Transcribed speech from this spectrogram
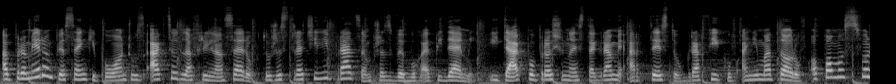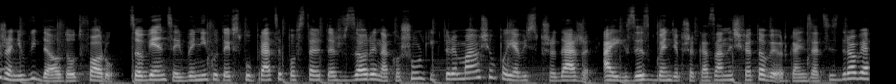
a premierę piosenki połączył z akcją dla freelancerów, którzy stracili pracę przez wybuch epidemii. I tak poprosił na Instagramie artystów, grafików, animatorów o pomoc w tworzeniu wideo do utworu. Co więcej, w wyniku tej współpracy powstały też wzory na koszulki, które mają się pojawić w sprzedaży, a ich zysk będzie przekazany Światowej Organizacji Zdrowia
